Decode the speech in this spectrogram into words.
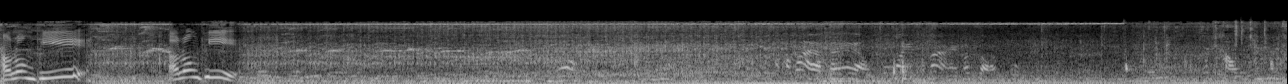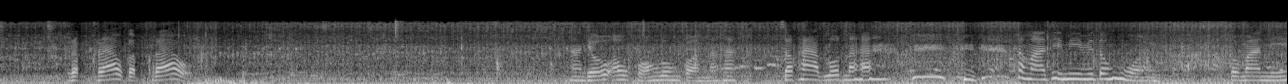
เอาลงพี่ เอาลงพี่ รับคราวกับคราว อะเดี๋ยวเอาของลงก่อนนะคะ สภาพรถนะคะ ถ้ามาที่นี่ไม่ต้องห่วงประมาณนี้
